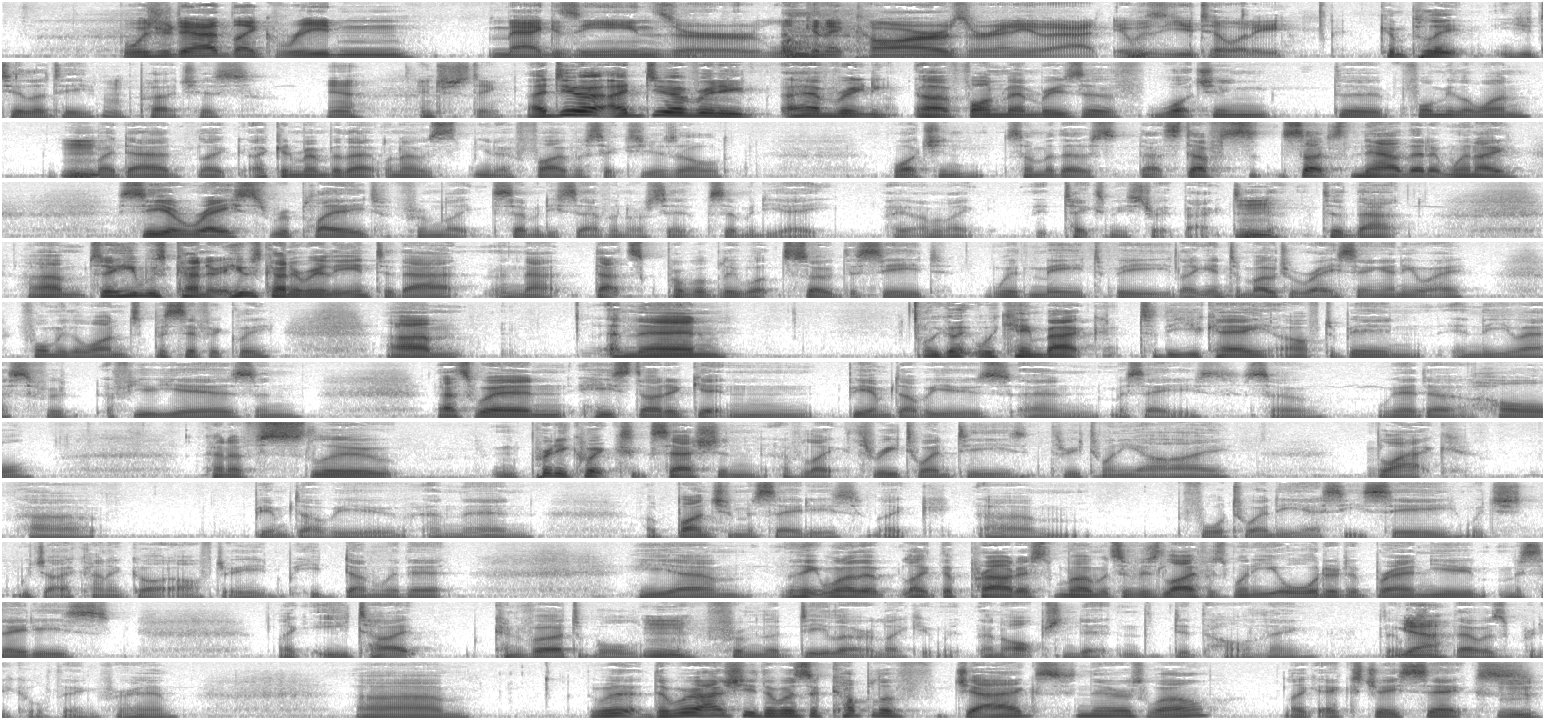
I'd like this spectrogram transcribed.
But was your dad like reading magazines or looking at cars or any of that? It was utility. Complete utility purchase. Yeah. Interesting. I do. I do have really. I have really uh, fond memories of watching the Formula One with my dad. Like I can remember that when I was, you know, five or six years old, watching some of those that stuff. s- Such now that when I see a race replayed from like seventy seven or seventy eight, I'm like, it takes me straight back to that, to that. Um, so he was kind of he was kind of really into that, and that that's probably what sowed the seed with me to be like into motor racing anyway, Formula One specifically. Um, and then we got we came back to the UK after being in the US for a few years, and that's when he started getting BMWs and Mercedes. So we had a whole kind of slew in pretty quick succession of like 320s, 320i, black uh, BMW, and then a bunch of Mercedes, like um, 420 SEC, which which I kind of got after he'd he'd done with it. He, um, I think one of the like the proudest moments of his life was when he ordered a brand new Mercedes, like E-type convertible from the dealer, like it, and optioned it and did the whole thing. That was, Yeah. that was a pretty cool thing for him. Um, there were, there were actually there was a couple of Jags in there as well, like XJ6,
